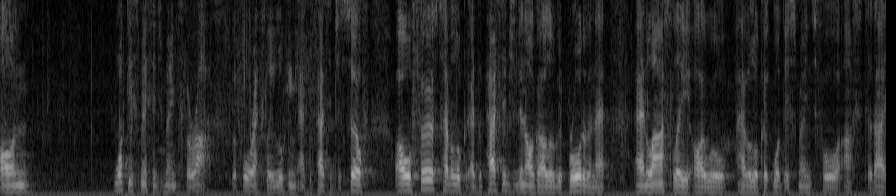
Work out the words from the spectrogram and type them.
on what this message means for us before actually looking at the passage itself, I will first have a look at the passage, then I'll go a little bit broader than that, and lastly, I will have a look at what this means for us today.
